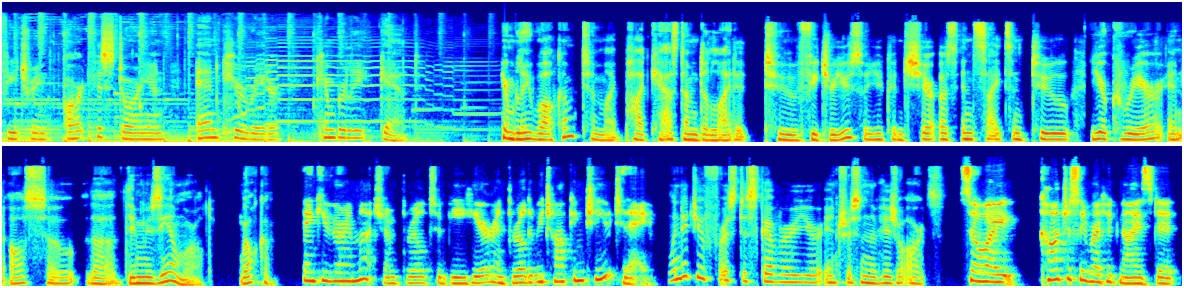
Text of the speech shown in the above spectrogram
featuring art historian and curator Kimberly Gant. Kimberly, welcome to my podcast. I'm delighted to feature you so you can share us insights into your career and also the, the museum world. Welcome. Thank you very much. I'm thrilled to be here and thrilled to be talking to you today. When did you first discover your interest in the visual arts? So I consciously recognized it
